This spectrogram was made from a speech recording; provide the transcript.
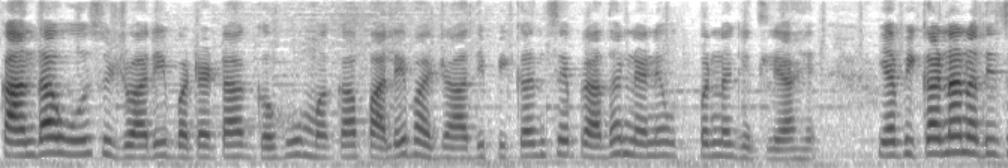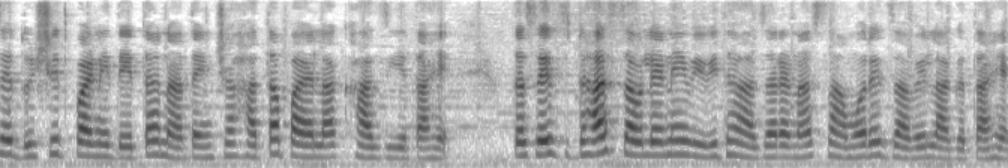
कांदा ऊस ज्वारी बटाटा गहू मका पालेभाज्या आदी पिकांचे प्राधान्याने उत्पन्न घेतले आहे. या पिकांना नदीचे दूषित पाणी देताना त्यांच्या हातापायाला खाज येत आहे. तसेच ढास चावल्याने विविध आजारांना सामोरे जावे लागत आहे.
